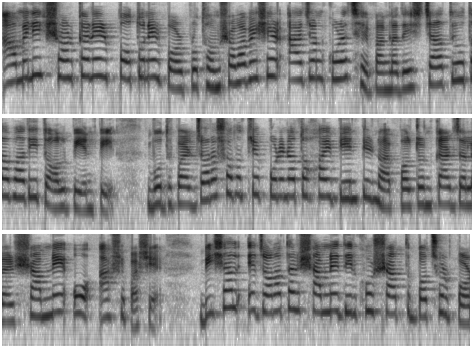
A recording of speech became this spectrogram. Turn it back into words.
আওয়ামী লীগ সরকারের পতনের পর প্রথম সমাবেশের আয়োজন করেছে বাংলাদেশ জাতীয়তাবাদী দল বিএনপি। বুধবার জনসমুদ্রে পরিণত হয় বিএনপির নয়পল্টন কার্যালয়ের সামনে ও আশেপাশে। বিশাল এ জনতার সামনে দীর্ঘ সাত বছর পর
